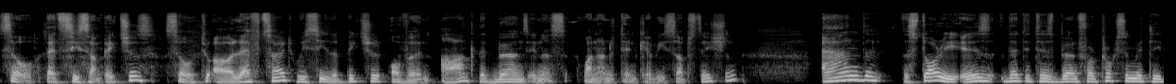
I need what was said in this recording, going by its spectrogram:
So let's see some pictures. So to our left side, we see the picture of an arc that burns in a 110 kV substation. And the story is that it has burned for approximately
